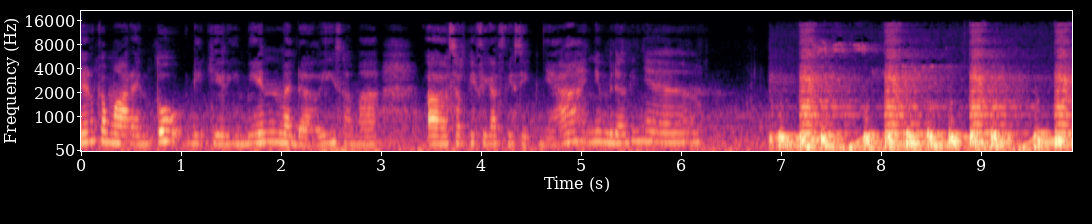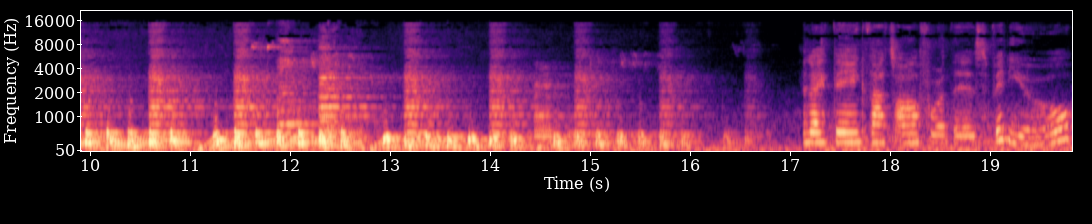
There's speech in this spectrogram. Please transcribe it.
dan kemarin tuh dikirimin medali sama uh, sertifikat fisiknya. Ini medalinya. And I think that's all for this video.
